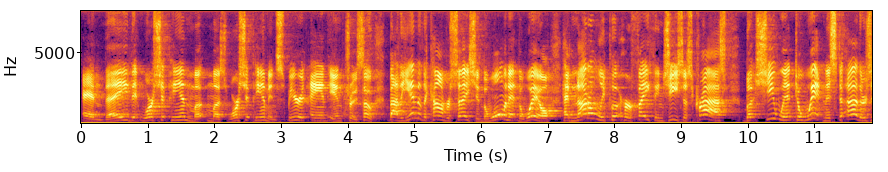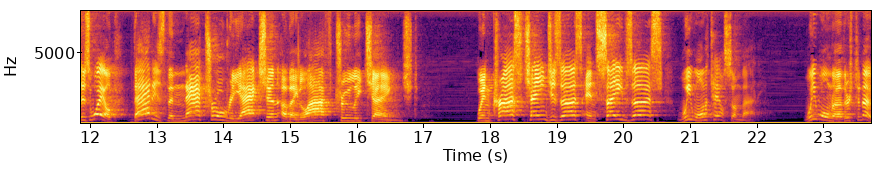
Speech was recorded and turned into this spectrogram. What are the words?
and they that worship him must worship him in spirit and in truth. So by the end of the conversation, the woman at the well had not only put her faith in Jesus Christ, but she went to witness to others as well. That is the natural reaction of a life truly changed. When Christ changes us and saves us, we want to tell somebody. We want others to know.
